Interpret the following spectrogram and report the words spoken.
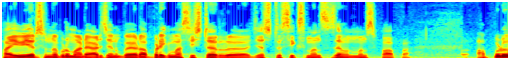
ఫైవ్ ఇయర్స్ ఉన్నప్పుడు మా డాడీ చనిపోయాడు. అప్పటికి మా sister just six months seven months పాప. అప్పుడు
